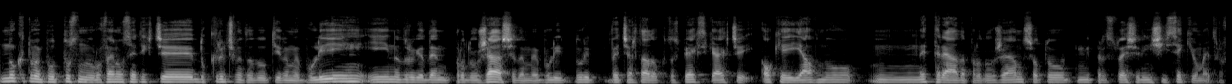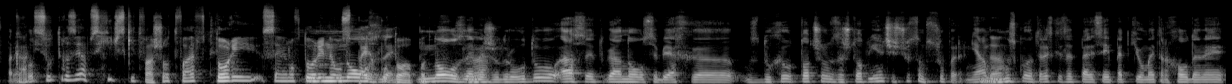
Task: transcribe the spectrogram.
но като ме подпусна Норофен, усетих, че до кръчмата да отираме боли и на другия ден продължаваше да ме боли. Дори вечерта, докато спях, си казах, че окей, явно не трябва да продължавам, защото ми предстоеше един 60 км Как преход. ти се отразява психически това? Защото това е втори, все едно втори неуспех по този път. Много зле, Да. между другото. Аз е тогава много се бях а, вздухал, точно защото иначе съм супер. Нямам Да. мускулна треска след 55 км ходене,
